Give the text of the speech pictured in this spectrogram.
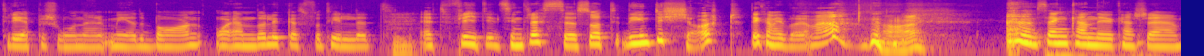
tre personer med barn, och ändå lyckas få till ett, mm. ett fritidsintresse. Så att det är ju inte kört, det kan vi börja med. Sen kan det ju kanske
